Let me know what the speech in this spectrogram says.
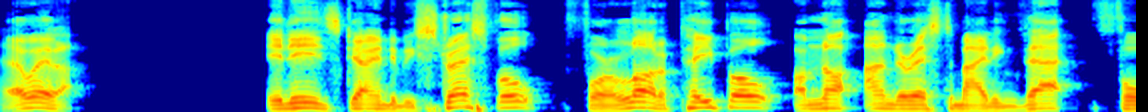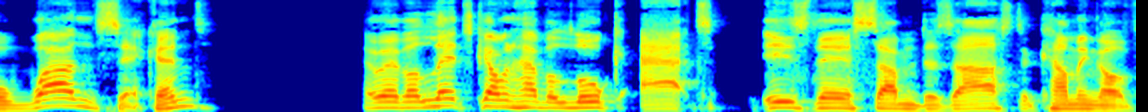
however, it is going to be stressful for a lot of people. I'm not underestimating that for one second. However, let's go and have a look at is there some disaster coming of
